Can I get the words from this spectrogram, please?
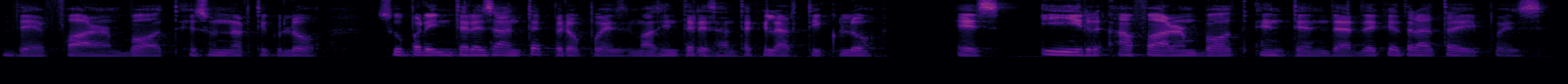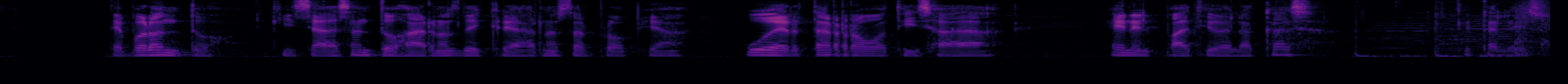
de FarmBot. Es un artículo súper interesante, pero pues más interesante que el artículo es ir a FarmBot, entender de qué trata y pues de pronto quizás antojarnos de crear nuestra propia huerta robotizada en el patio de la casa. ¿Qué tal eso?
